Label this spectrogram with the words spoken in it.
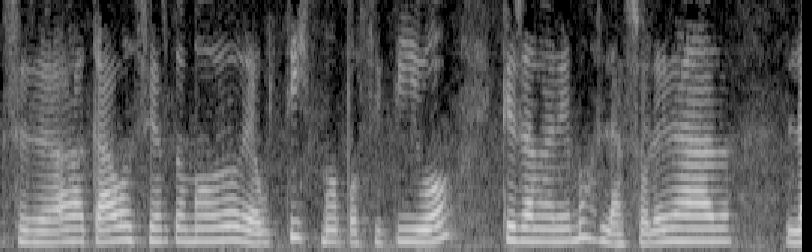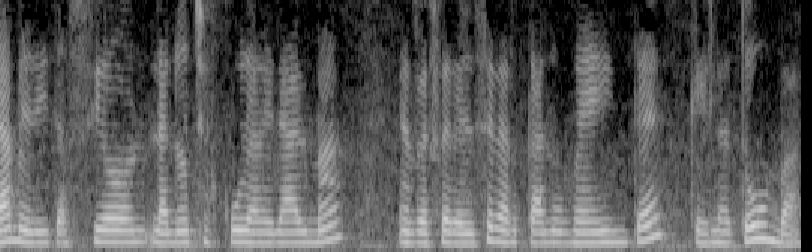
se llevaba a cabo en cierto modo de autismo positivo que llamaremos la soledad, la meditación, la noche oscura del alma, en referencia al arcano 20, que es la tumba.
